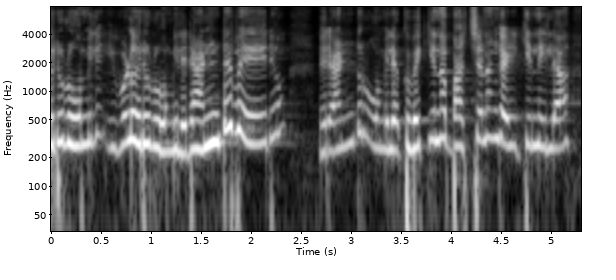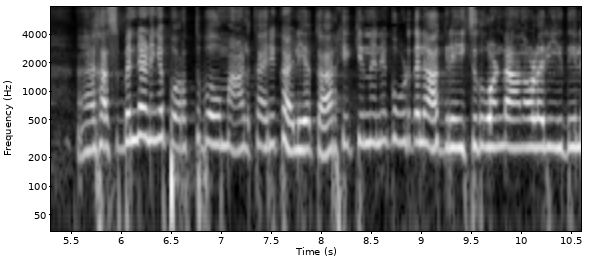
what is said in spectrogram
ഒരു റൂമിൽ ഇവളൊരു റൂമിൽ. രണ്ട് പേരും രണ്ട് റൂമിലൊക്കെ വെക്കുന്ന ഭക്ഷണം കഴിക്കുന്നില്ല. ഹസ്ബൻഡ് ആണെങ്കിൽ പുറത്ത് പോകുമ്പോൾ ആൾക്കാർ കളിയൊക്കെ അർഹിക്കുന്നതിന് കൂടുതൽ ആഗ്രഹിച്ചത് കൊണ്ടാണെന്നുള്ള രീതിയിൽ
